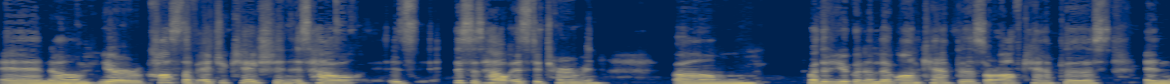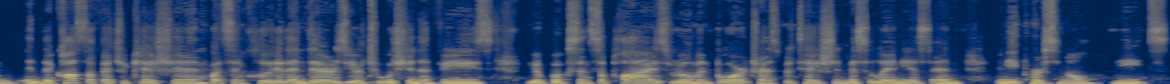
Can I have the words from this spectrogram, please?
and um, your cost of education is how is this is how it's determined um, whether you're going to live on campus or off campus. And in the cost of education what's included in there is your tuition and fees your books and supplies room and board transportation miscellaneous and any personal needs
